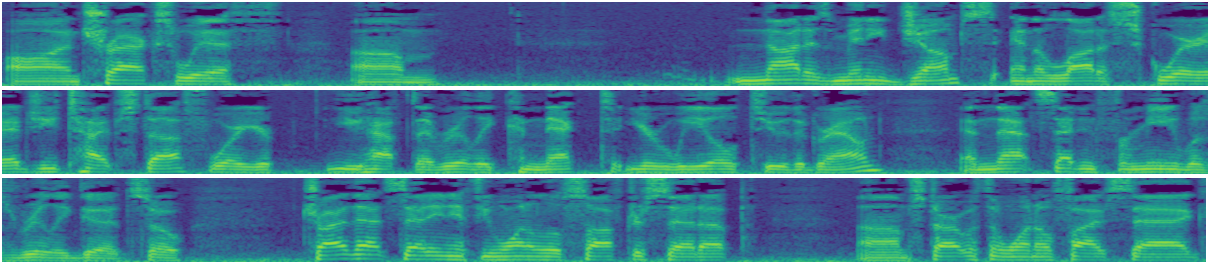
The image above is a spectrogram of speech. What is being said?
on tracks with um, not as many jumps and a lot of square edgy type stuff where you're you have to really connect your wheel to the ground. And that setting for me was really good. So try that setting if you want a little softer setup. Um, start with a 105 sag.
